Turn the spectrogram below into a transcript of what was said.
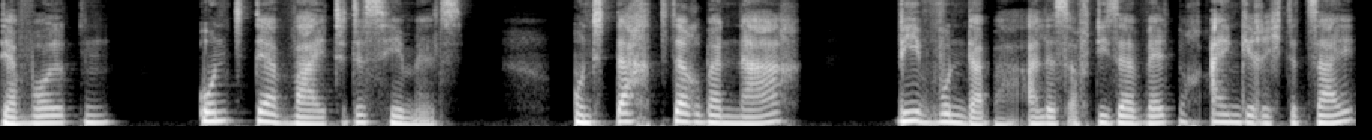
der Wolken und der Weite des Himmels und dachte darüber nach, wie wunderbar alles auf dieser Welt noch eingerichtet sei,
